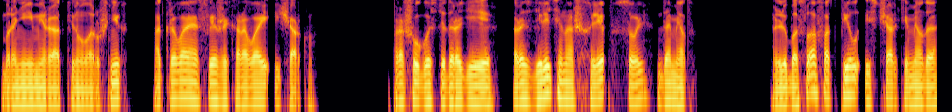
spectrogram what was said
Бронеемира откинула рушник, открывая свежий каравай и чарку. «Прошу, гости дорогие, разделите наш хлеб, соль да мед». Любослав отпил из чарки меда,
